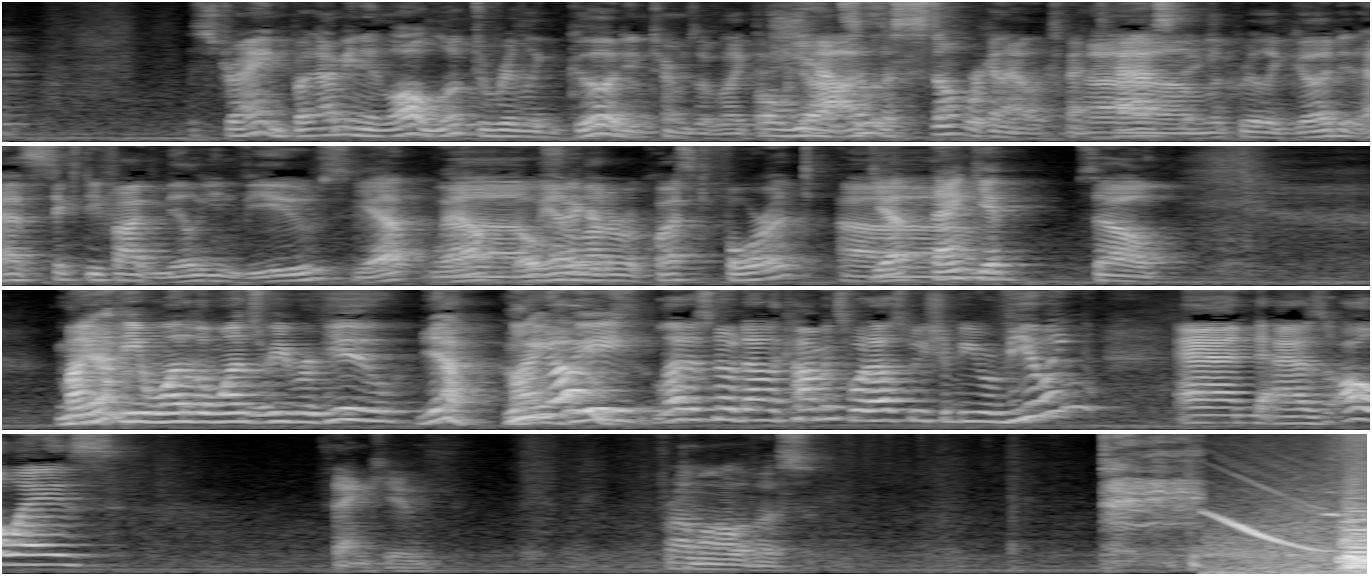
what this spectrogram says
strange, but I mean, it all looked really good in terms of like the Oh shots. yeah, some of the stunt work in that looked fantastic. Um, looked really good. It has 65 million views. yep. Well, Uh, we had a lot of requests for it. Uh, Yep, thank you. So might yeah. be one of the ones we review. Yeah, who Might knows? Be. Let us know down in the comments what else we should be reviewing. And as always, thank you. From all of us.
